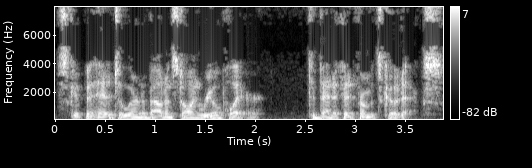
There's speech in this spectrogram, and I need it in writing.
skip ahead to learn about installing RealPlayer to benefit from its codecs.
